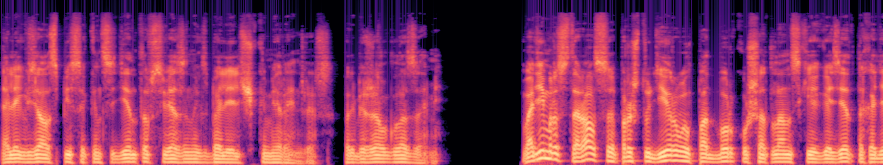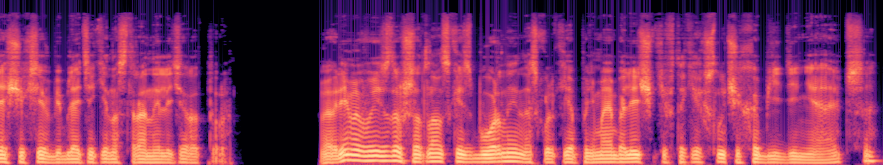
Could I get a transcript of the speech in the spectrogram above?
Олег взял список инцидентов, связанных с болельщиками Рейнджерс, пробежал глазами. Вадим расстарался, проштудировал подборку шотландских газет, находящихся в библиотеке иностранной литературы. Во время выезда в шотландской сборной, насколько я понимаю, болельщики в таких случаях объединяются,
